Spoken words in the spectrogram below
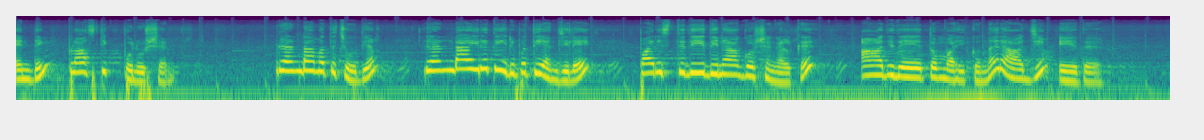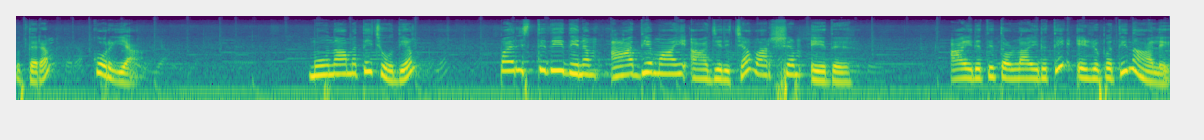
എൻഡിങ് പ്ലാസ്റ്റിക് പൊല്യൂഷൻ രണ്ടാമത്തെ ചോദ്യം രണ്ടായിരത്തി ഇരുപത്തി അഞ്ചിലെ പരിസ്ഥിതി ദിനാഘോഷങ്ങൾക്ക് ആതിഥേയത്വം വഹിക്കുന്ന രാജ്യം ഏത്? ഉത്തരം കൊറിയ. മൂന്നാമത്തെ ചോദ്യം പരിസ്ഥിതി ദിനം ആദ്യമായി ആചരിച്ച വർഷം ഏത്? ആയിരത്തി തൊള്ളായിരത്തി എഴുപത്തി നാല്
